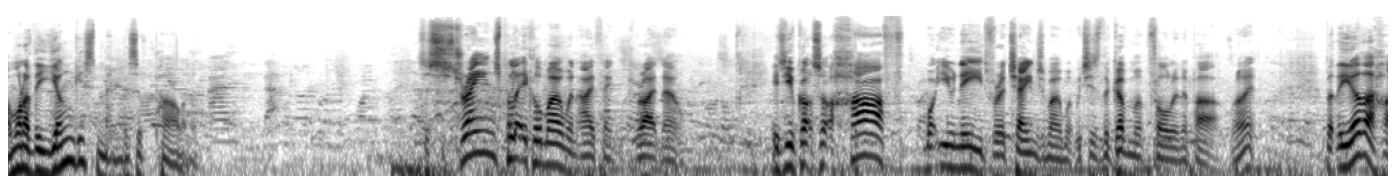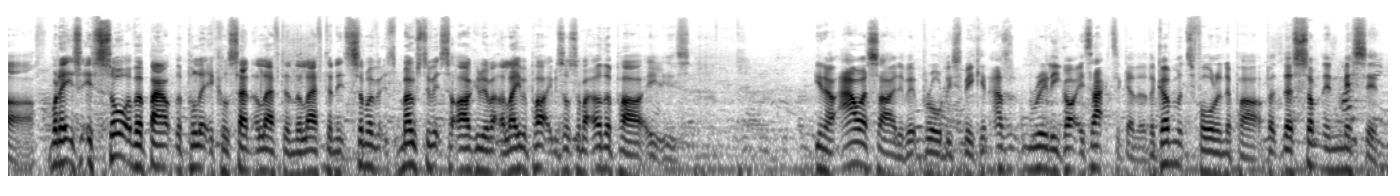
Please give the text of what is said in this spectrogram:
and one of the youngest members of Parliament. It's a strange political moment, I think, right now. Is you've got sort of half what you need for a change moment, which is the government falling apart, right? But the other half, well, it's, it's sort of about the political centre left and the left, and it's some of it's most of it's arguing about the Labour Party, but it's also about other parties. You know, our side of it, broadly speaking, hasn't really got its act together. The government's falling apart, but there's something missing.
